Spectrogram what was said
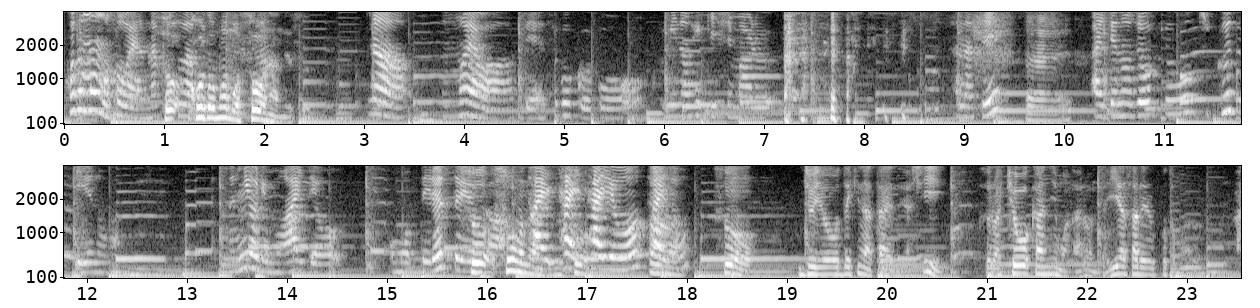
子供もそうやんな。そう、子供もそうなんです。なあ、ほんまやわって、すごくこう、身の引き締まる話？相手の状況を聞くっていうのが、何よりも相手を思ってるというか、そうなんです対対応？態度？そう。受容的な態度やし、それは共感にもなるんで、癒されることもある。あ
